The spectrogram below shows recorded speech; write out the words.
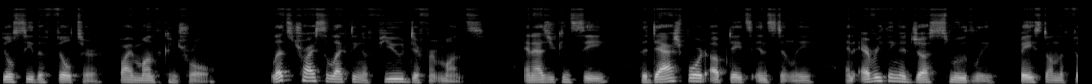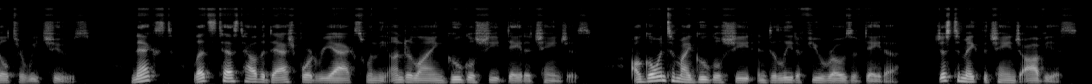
you'll see the filter by month control. Let's try selecting a few different months. And as you can see, the dashboard updates instantly and everything adjusts smoothly based on the filter we choose. Next, let's test how the dashboard reacts when the underlying Google Sheet data changes. I'll go into my Google Sheet and delete a few rows of data, just to make the change obvious.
